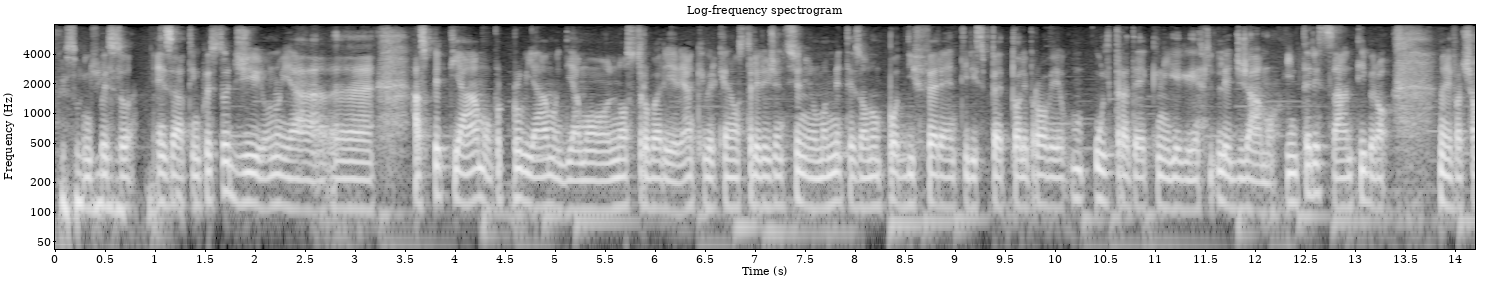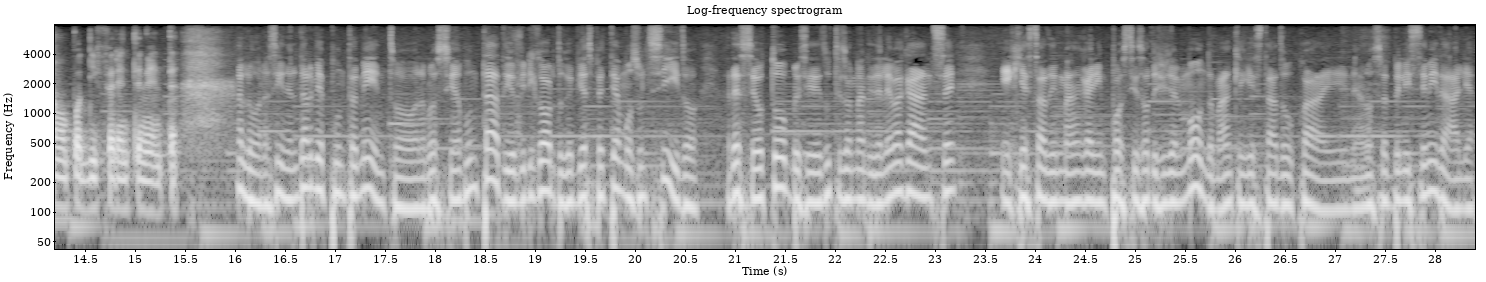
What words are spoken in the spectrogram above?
questo in questo, esatto, in questo giro noi a, eh, aspettiamo, proviamo e diamo il nostro parere, anche perché le nostre recensioni normalmente sono un po' differenti rispetto alle prove ultra tecniche che leggiamo, interessanti però noi le facciamo un po' differentemente. Allora, sì, nel darvi appuntamento alla prossima puntata, io vi ricordo che vi aspettiamo sul sito. Adesso è ottobre, siete tutti tornati dalle vacanze e chi è stato in, magari in posti esotici del mondo, ma anche chi è stato qua nella nostra bellissima Italia,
